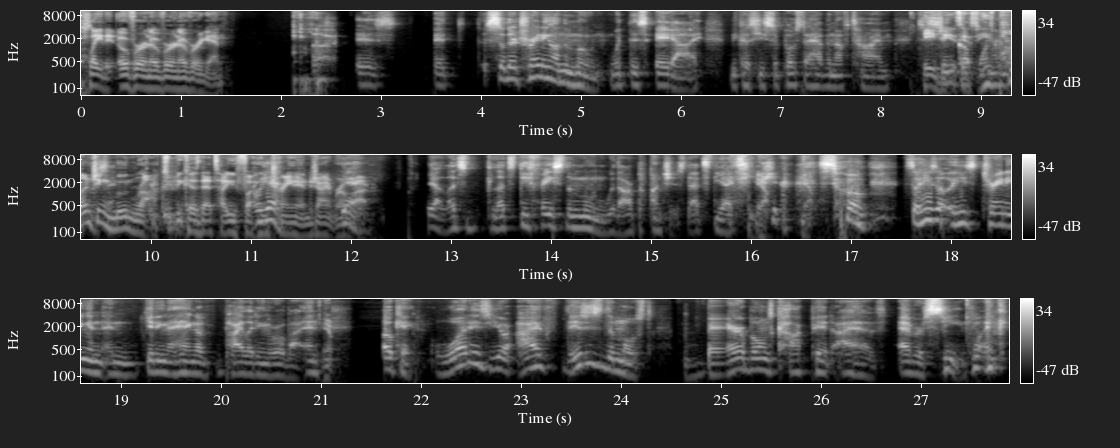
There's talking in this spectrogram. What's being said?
played it over and over and over again. Uh, is it so they're training on the moon with this AI because he's supposed to have enough time to AG sync is up yes, he's punching 100%. moon rocks because that's how you fucking Oh, yeah. train a giant robot. Yeah. Yeah, let's let's deface the moon with our punches. That's the idea Yep, here. yep. So so he's he's training and, and getting the hang of piloting the robot. And Yep. Okay, what is your I've this is the most bare bones cockpit I have ever seen. Like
